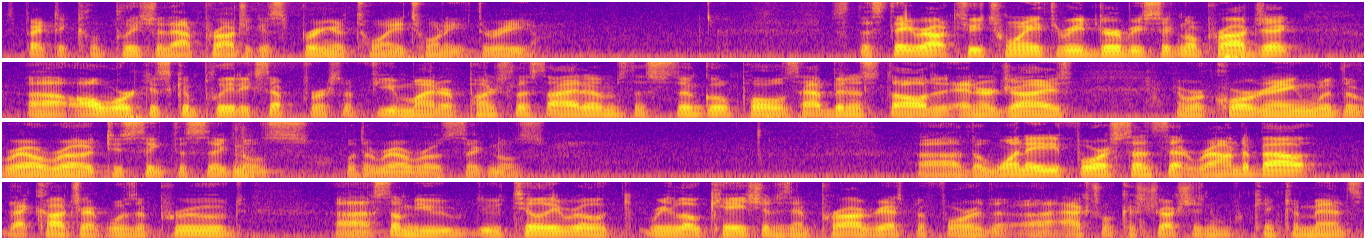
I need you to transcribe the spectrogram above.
Expected completion of that project is spring of 2023. So the State Route 223 Derby Signal Project, uh, all work is complete except for a few minor punch list items. The signal poles have been installed and energized, and we're coordinating with the railroad to sync the signals with the railroad signals. Uh, the 184 Sunset Roundabout, that contract was approved. Uh, some utility relo- relocation is in progress before the uh, actual construction can commence.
